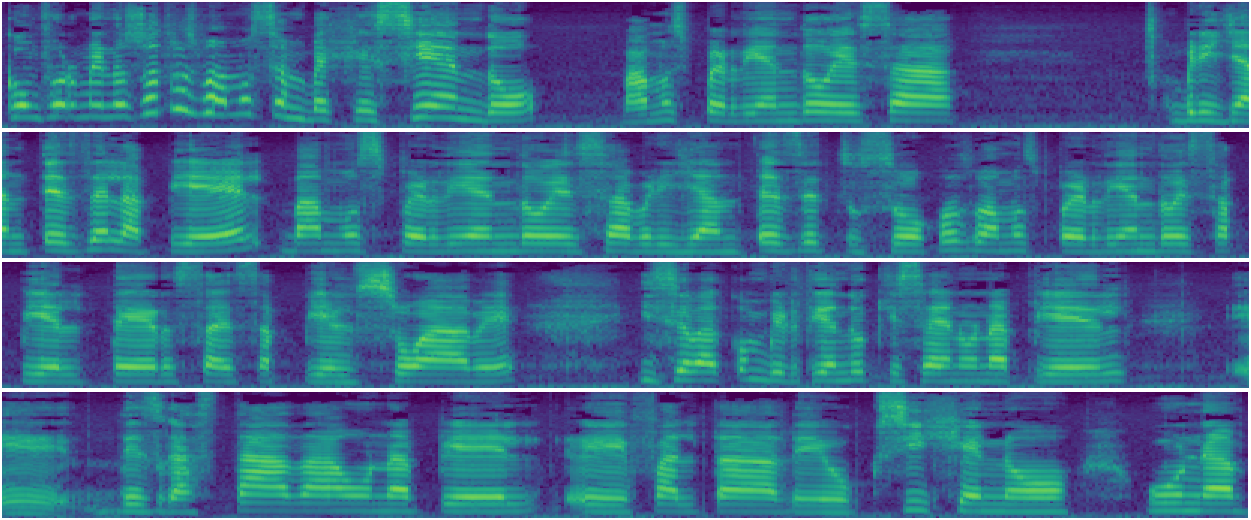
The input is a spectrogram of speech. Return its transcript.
Conforme nosotros vamos envejeciendo, vamos perdiendo esa brillantez de la piel, vamos perdiendo esa brillantez de tus ojos, vamos perdiendo esa piel tersa, esa piel suave y se va convirtiendo quizá en una piel eh, desgastada, una piel eh, falta de oxígeno, una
